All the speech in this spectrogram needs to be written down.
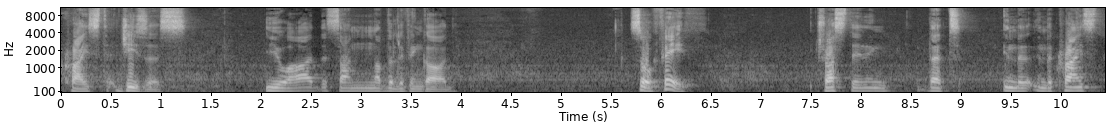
Christ Jesus. You are the Son of the living God. So faith, trusting that in the, in the Christ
